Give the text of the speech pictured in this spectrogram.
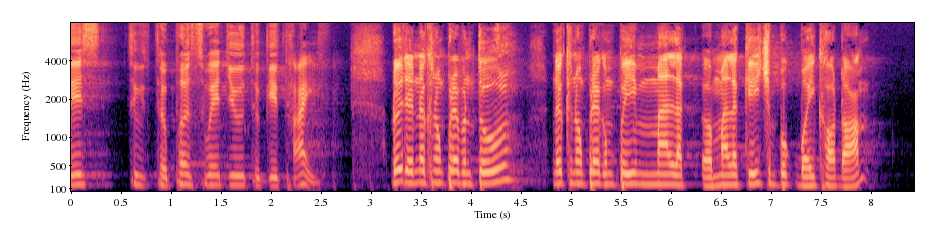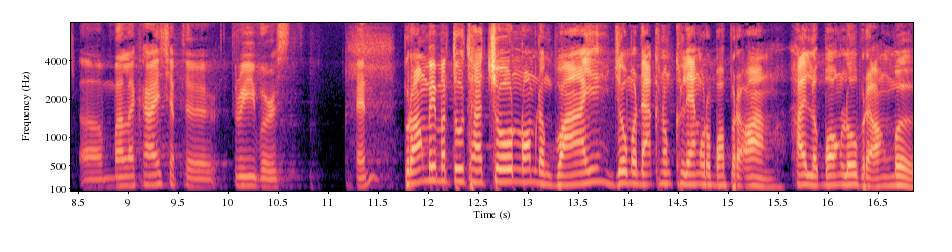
this to to persuade you to give tithe ដោយដែលនៅក្នុងព្រះបន្ទូលនៅក្នុងព្រះគម្ពីរម៉ាឡាម៉ាឡាគីជំពូក3ខ10 uh, Malachi chapter 3 verse 10ព្រះអង្គមានបន្ទូលថាចូលនាំដង្វាយយកមកដាក់ក្នុងឃ្លាំងរបស់ព្រះអង្គហើយលបងលោព្រះអង្គមើល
